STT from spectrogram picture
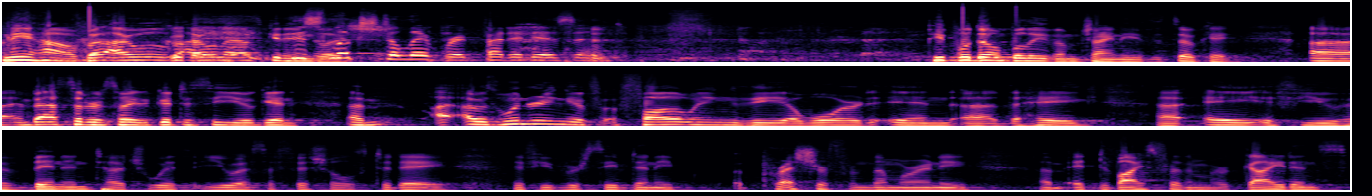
Ni hao, but I will, I will ask in this English. looks deliberate, but it isn't. People don't believe I'm Chinese. It's okay. Uh, Ambassador Cui, good to see you again. Um, I, I, was wondering if, following the award in uh, The Hague, uh, A, if you have been in touch with U.S. officials today, if you've received any pressure from them or any um, advice from them or guidance,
